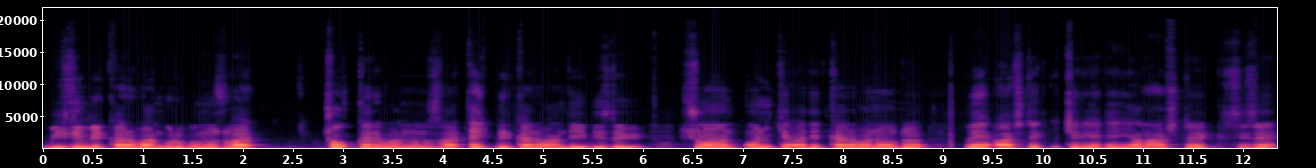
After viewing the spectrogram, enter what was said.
bizim bir karavan grubumuz var. Çok karavanımız var. Tek bir karavan değil. Bizde şu an 12 adet karavan oldu ve açtık içeriye de yanaştık. Size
